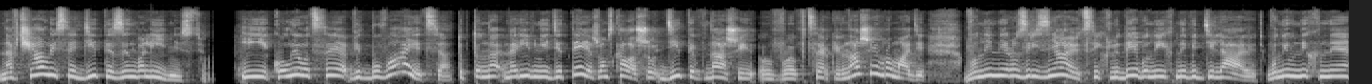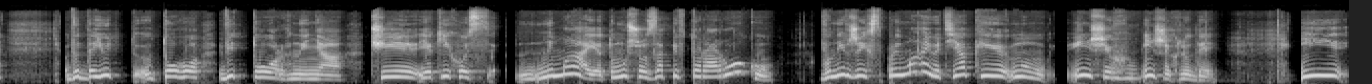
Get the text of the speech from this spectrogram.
навчалися діти з інвалідністю. І коли оце відбувається, тобто на, на рівні дітей, я ж вам сказала, що діти в нашій в, в церкві, в нашій громаді, вони не розрізняють цих людей, вони їх не виділяють, вони в них не видають е, того відторгнення чи якихось немає, тому що за півтора року вони вже їх сприймають як і ну, інших, інших людей. І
